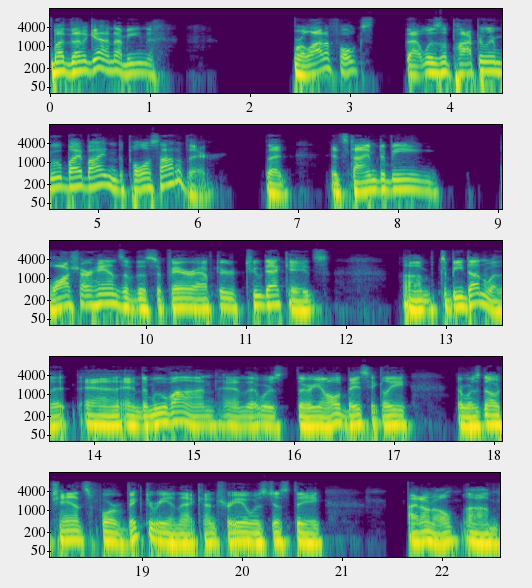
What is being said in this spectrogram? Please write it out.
But then again, I mean, for a lot of folks, that was a popular move by Biden to pull us out of there. That it's time to be wash our hands of this affair after two decades, um, to be done with it and and to move on. And there was there, you know, basically there was no chance for victory in that country. It was just a, I don't know, um,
